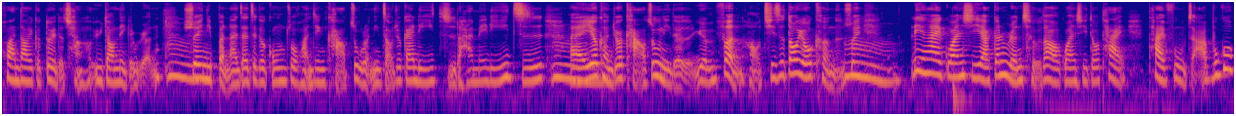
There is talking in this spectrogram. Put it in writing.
换到一个对的场合遇到那个人，嗯所以你本来在这个工作环境卡住了，你早就该离职了，还没离职，嗯哎，也有可能就会卡住你的缘分，好，其实都有可能。所以嗯恋爱关系啊，跟人扯到的关系都太太复杂。不过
